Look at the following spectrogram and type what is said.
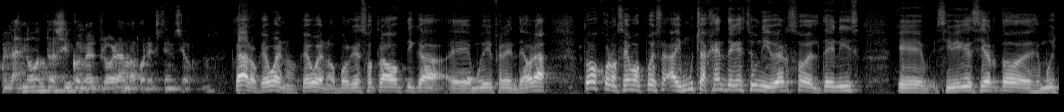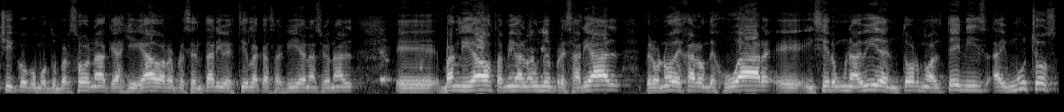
con las notas y con el programa por extensión. Claro, qué bueno, qué bueno, porque es otra óptica eh, muy diferente. Ahora, todos conocemos, pues hay mucha gente en este universo del tenis que, si bien es cierto, desde muy chico, como tu persona, que has llegado a representar y vestir la casaquilla nacional, eh, van ligados también al mundo empresarial, pero no dejaron de jugar, eh, hicieron una vida en torno al tenis. Hay muchos,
